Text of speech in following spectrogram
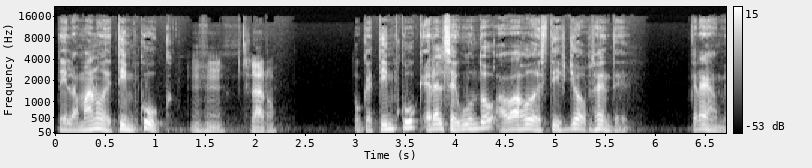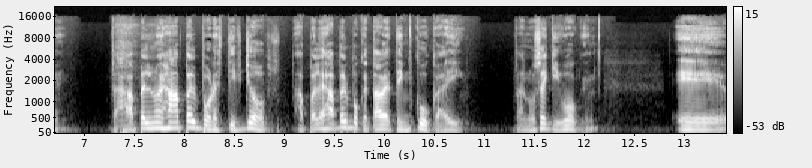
de la mano de Tim Cook. claro. Porque Tim Cook era el segundo abajo de Steve Jobs, gente. Créanme. O sea, Apple no es Apple por Steve Jobs. Apple es Apple porque estaba Tim Cook ahí. O sea, no se equivoquen. Eh,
